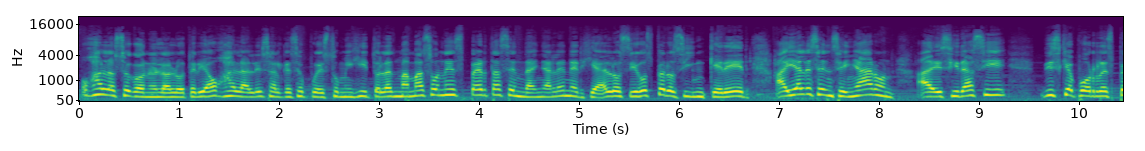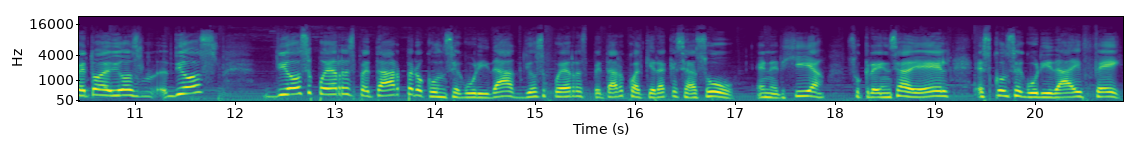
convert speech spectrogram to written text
ojalá se gane la lotería, ojalá le salga ese puesto, mijito. Las mamás son expertas en dañar la energía de los hijos, pero sin querer. A ella les enseñaron a decir así, dice que por respeto de Dios, Dios Dios se puede respetar, pero con seguridad. Dios se puede respetar cualquiera que sea su energía, su creencia de Él, es con seguridad y fe.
